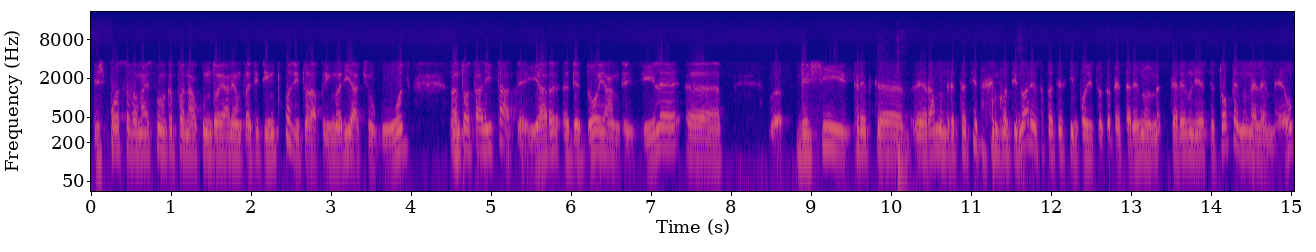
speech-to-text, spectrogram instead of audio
Deci pot să vă mai spun că până acum 2 ani am plătit impozitul la primăria Ciugud în totalitate, iar de 2 ani de zile uh, deși cred că eram îndreptățit în continuare să plătesc impozitul, că pe terenul, terenul este tot pe numele meu,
